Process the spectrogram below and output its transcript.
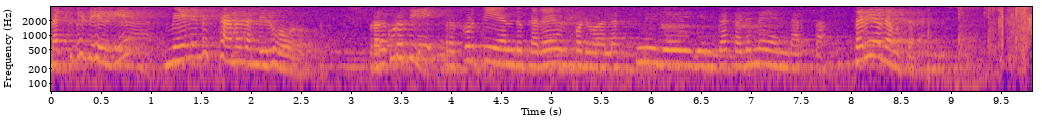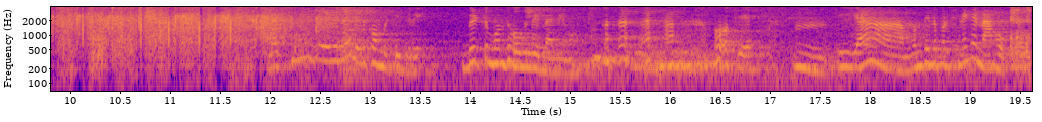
ಲಕ್ಷ್ಮೀ ದೇವಿ ಮೇಲಿನ ಸ್ಥಾನದಲ್ಲಿರುವವರು. ಪ್ರಕೃತಿ. ಪ್ರಕೃತಿ ಎಂದು ಕರೆಯಲ್ಪಡುವ ಲಕ್ಷ್ಮೀದೇವಿಗಿಂತ ಕಡಿಮೆ ಎಂದರ್ಥ. ಸರಿಯಾದ ಉತ್ತರ. ಲಕ್ಷ್ಮೀ ದೇವಿನೇ ಹಿಡ್ಕೊಂಡ್ಬಿಟ್ಟಿದ್ರಿ ಬಿಟ್ಟು ಮುಂದೆ ಹೋಗಲಿಲ್ಲ ನೀವು. ಓಕೆ ಹ್ಞೂ ಈಗ ಮುಂದಿನ ಪ್ರಶ್ನೆಗೆ ನಾ ಹೋಗ್ತೀನಿ.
